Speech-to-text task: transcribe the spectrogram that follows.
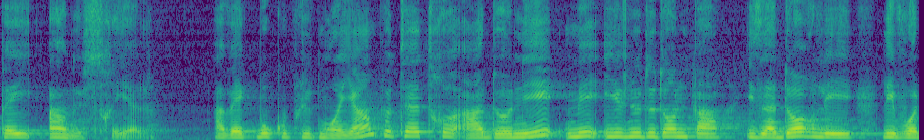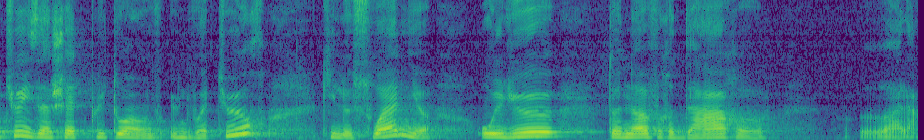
pays industriel avec beaucoup plus de moyens peut-être à donner, mais ils ne te donnent pas. Ils adorent les, voitures, ils achètent plutôt une voiture qui le soigne au lieu d'une œuvre d'art. Euh, voilà,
